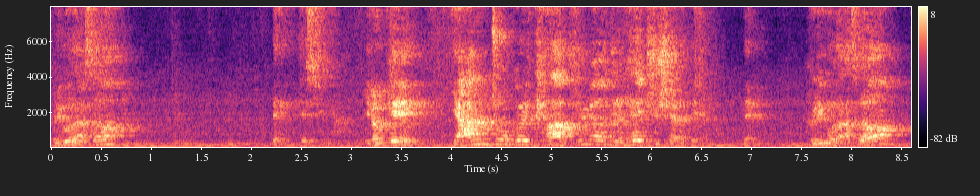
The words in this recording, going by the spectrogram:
그리고 나서 네 됐습니다. 이렇게 양쪽을 다 훈련을 해 주셔야 돼요. 네. 그리고 나서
